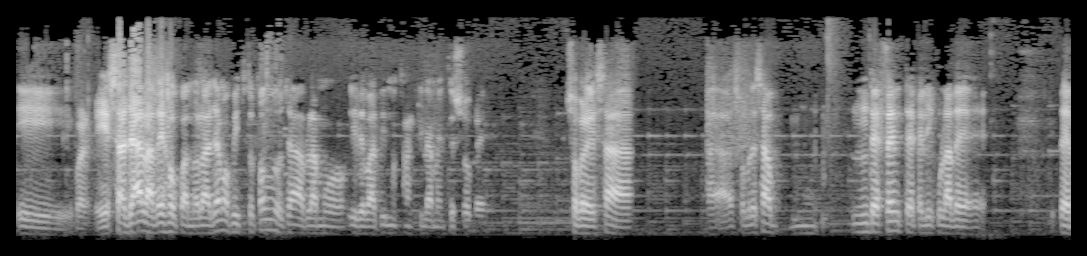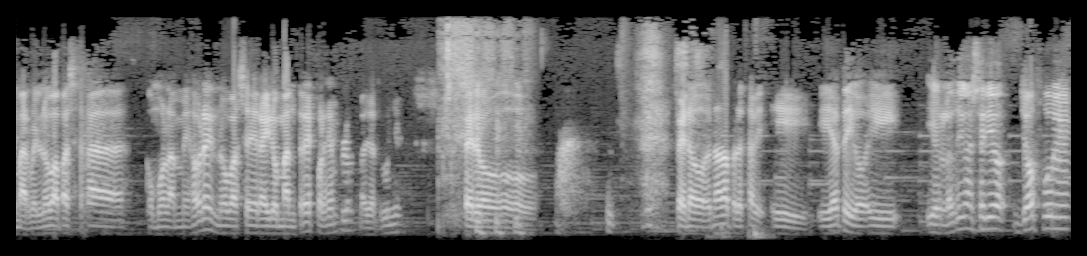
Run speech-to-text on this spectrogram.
y bueno, y esa ya la dejo cuando la hayamos visto todos, ya hablamos y debatimos tranquilamente sobre, sobre esa sobre esa mm, decente película de, de Marvel. No va a pasar como las mejores, no va a ser Iron Man 3, por ejemplo, vaya truño, pero pero no, no, pero está bien. Y, y ya te digo, y, y os lo digo en serio, yo fui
